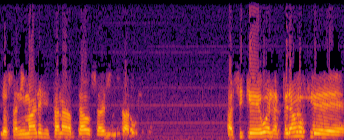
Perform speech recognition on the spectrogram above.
los animales están adaptados a esos árboles. Así que bueno, esperamos que,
